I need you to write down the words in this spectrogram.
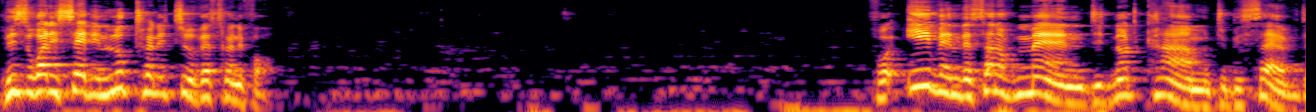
This is what he said in Luke 22, verse 24. For even the Son of Man did not come to be served,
